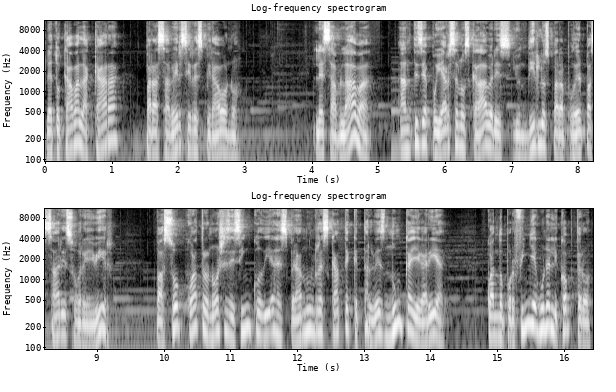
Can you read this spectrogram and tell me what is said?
Le tocaba la cara para saber si respiraba o no. Les hablaba antes de apoyarse en los cadáveres y hundirlos para poder pasar y sobrevivir. Pasó cuatro noches y cinco días esperando un rescate que tal vez nunca llegaría. Cuando por fin llegó un helicóptero,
